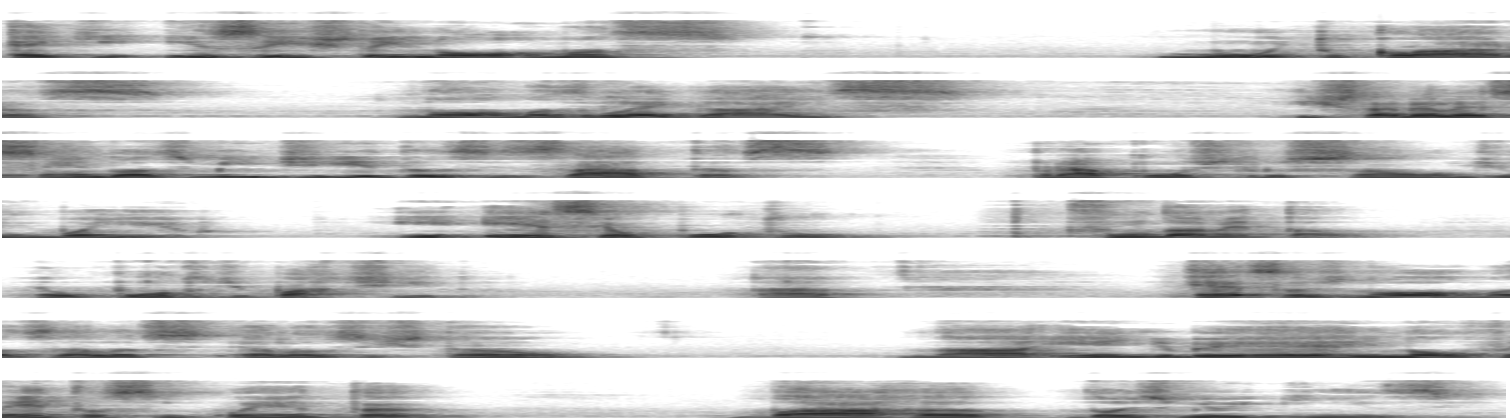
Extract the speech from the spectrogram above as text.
é que existem normas muito claras, normas legais, estabelecendo as medidas exatas para a construção de um banheiro. E esse é o ponto fundamental, é o ponto de partida. Tá? Essas normas elas, elas estão na NBR 9050 barra 2015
